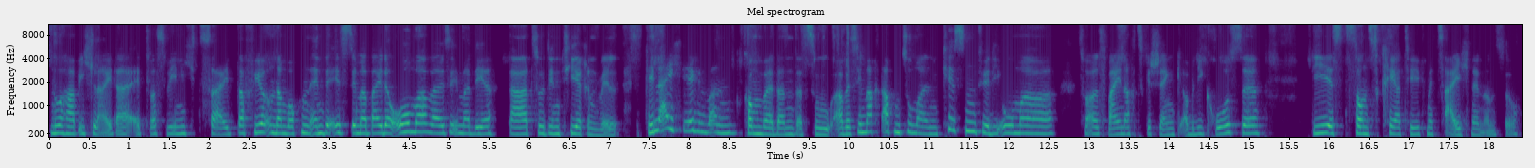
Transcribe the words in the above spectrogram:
Nur habe ich leider etwas wenig Zeit dafür. Und am Wochenende ist sie immer bei der Oma, weil sie immer der, da zu den Tieren will. Vielleicht irgendwann kommen wir dann dazu. Aber sie macht ab und zu mal ein Kissen für die Oma, so als Weihnachtsgeschenk. Aber die große die ist sonst kreativ mit Zeichnen und so.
